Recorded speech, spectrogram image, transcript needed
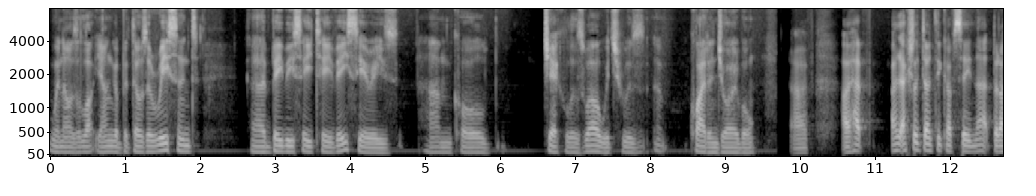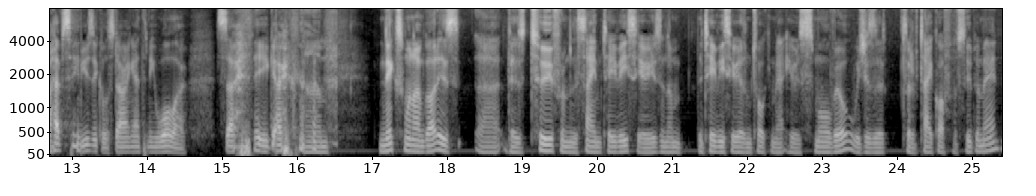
when I was a lot younger, but there was a recent uh, BBC TV series um, called Jekyll as well, which was uh, quite enjoyable. I've, I have. I actually don't think I've seen that, but I have seen a musical starring Anthony Warlow. So there you go. Um, next one I've got is uh, there's two from the same TV series, and I'm, the TV series I'm talking about here is Smallville, which is a sort of takeoff of Superman.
